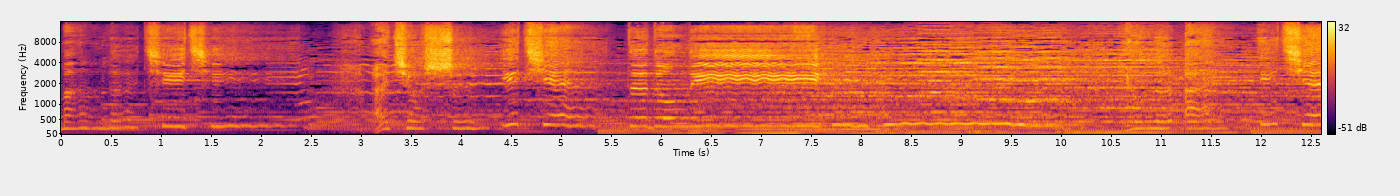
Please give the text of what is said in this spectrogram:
满了奇迹，爱就是一切的动力。有了爱，一切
